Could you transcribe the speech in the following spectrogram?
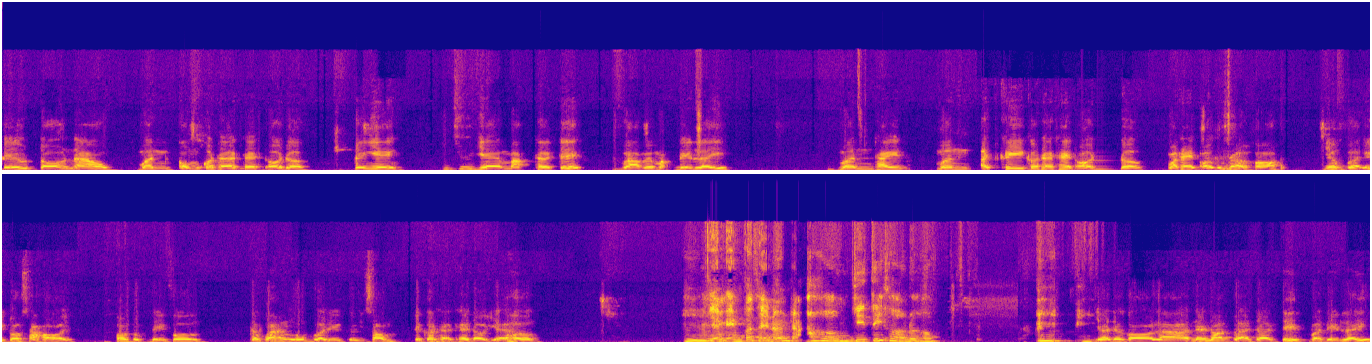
yếu tố nào mình cũng có thể thay đổi được. Tuy nhiên, về mặt thời tiết và về mặt địa lý, mình thay, mình ít khi có thể thay đổi được và thay đổi cũng rất là khó. Nhưng về yếu tố xã hội, phong tục địa phương, tập quán ăn uống và điều kiện sống thì có thể thay đổi dễ hơn ừ, em em có thể nói rõ hơn chi tiết hơn được không? Dạ đưa con là nếu nói về thời tiết và địa lý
